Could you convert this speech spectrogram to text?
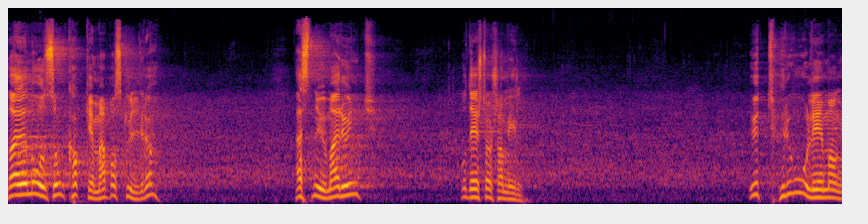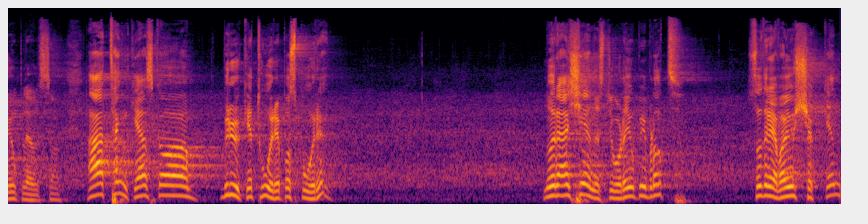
Da er det noen som kakker meg på skuldra. Jeg snur meg rundt, og der står Shamil. Utrolig mange opplevelser. Jeg tenker jeg skal bruke Tore på sporet. Når jeg tjenestegjorde oppe i Blatt, så drev jeg jo kjøkken.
